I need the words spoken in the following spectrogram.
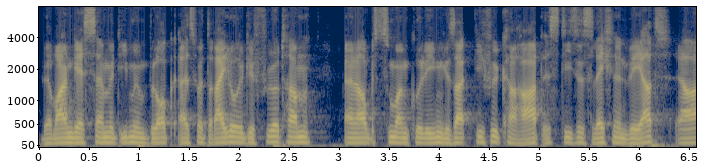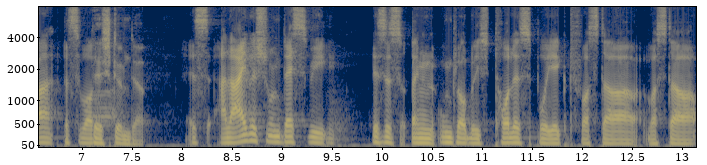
wir waren gestern mit ihm im Blog, als wir 3-0 geführt haben, dann habe ich zu meinem Kollegen gesagt, wie viel Karat ist dieses Lächeln wert? Ja, es war Das stimmt, ja. es alleine schon deswegen ist es ein unglaublich tolles Projekt, was da, was da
